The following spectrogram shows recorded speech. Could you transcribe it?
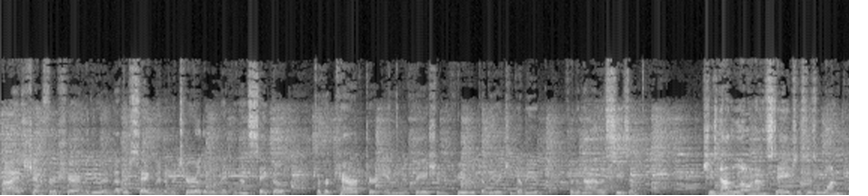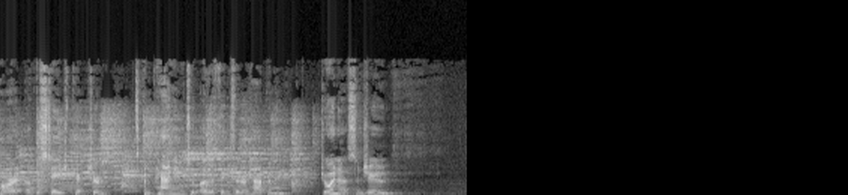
Hi, it's Jennifer sharing with you another segment of material that we're making on Seiko for her character in the new creation Whew, W-H-E-W, for the Nihilist season. She's not alone on stage. This is one part of the stage picture. It's companion to other things that are happening. Join us in June.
